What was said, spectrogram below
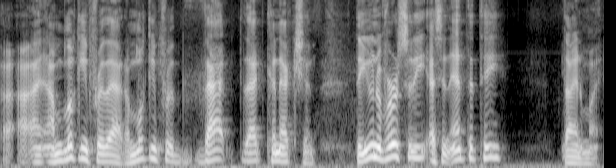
I, I'm looking for that. I'm looking for that that connection. The university as an entity, dynamite.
